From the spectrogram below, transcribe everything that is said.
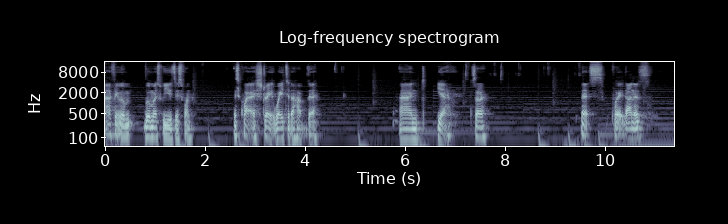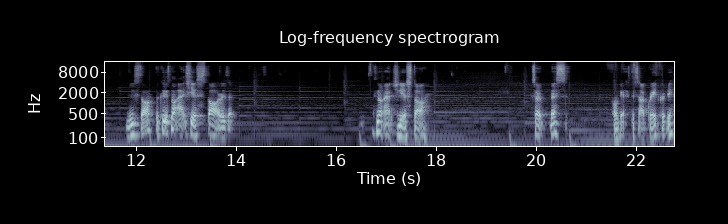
I think we'll, we'll mostly use this one. It's quite a straight way to the hub there. And yeah, so let's put it down as new star because it's not actually a star, is it? It's not actually a star. So let's I'll get this upgrade quickly.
